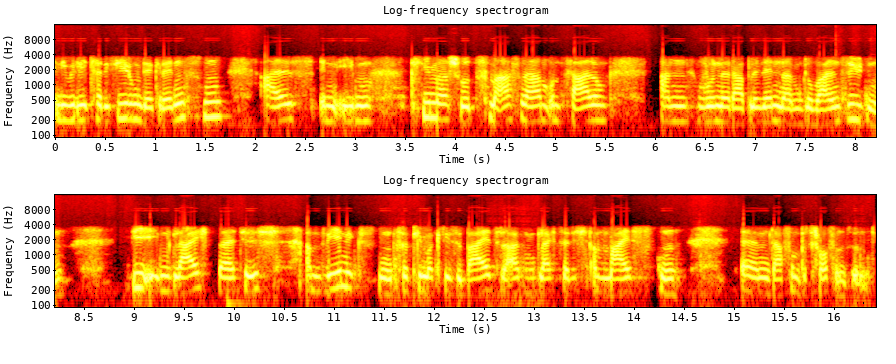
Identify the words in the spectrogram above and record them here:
in die Militarisierung der Grenzen als in eben Klimaschutzmaßnahmen und Zahlung an vulnerable Länder im globalen Süden die eben gleichzeitig am wenigsten zur Klimakrise beitragen und gleichzeitig am meisten ähm, davon betroffen sind.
